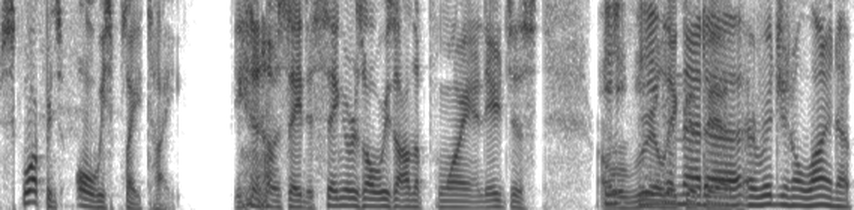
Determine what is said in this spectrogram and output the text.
Scorpions always play tight. You know what I'm saying? The singer is always on the point and they just are E- really Even good that uh, original lineup,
